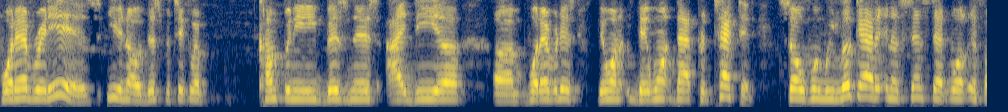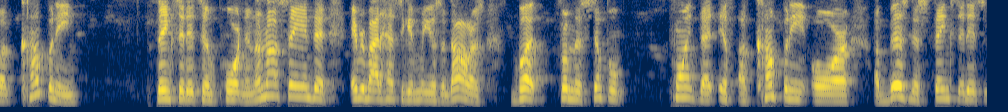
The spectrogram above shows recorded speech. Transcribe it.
whatever it is, you know, this particular company, business, idea, um, whatever it is, they want they want that protected. So when we look at it in a sense that, well, if a company thinks that it's important, and I'm not saying that everybody has to give millions of dollars, but from the simple point that if a company or a business thinks that it's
